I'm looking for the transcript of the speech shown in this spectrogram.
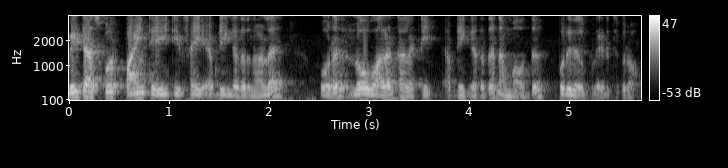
Beta score point eighty five அப்படிங்கிறதுனால ஒரு லோ வாலட்டாலிட்டி அப்படிங்கிறத நம்ம வந்து புரிதல் கூட எடுத்துக்கிறோம்.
